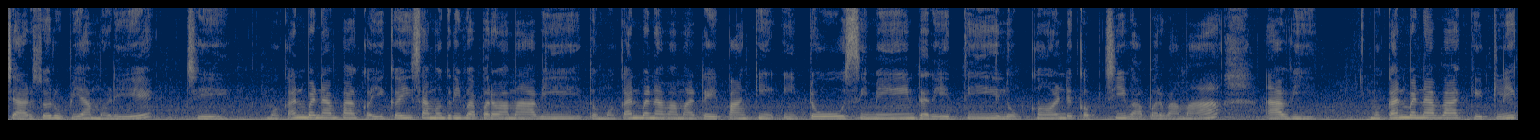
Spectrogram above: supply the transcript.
ચારસો રૂપિયા મળે છે. મકાન બનાવવા, કઈ કઈ સામગ્રી વાપરવામાં આવી? તો મકાન બનાવવા માટે પાંકી ઈંટો, સિમેન્ટ, રેતી, લોખંડ, કપચી વાપરવામાં આવી. મકાન બનાવવા કેટલીક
